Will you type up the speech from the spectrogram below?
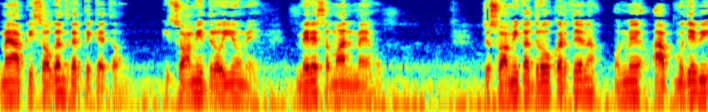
मैं आपकी सौगंध करके कहता हूँ कि स्वामी द्रोहियों में मेरे समान मैं हूँ। जो स्वामी का द्रोह करते हैं ना, उनमें आप मुझे भी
